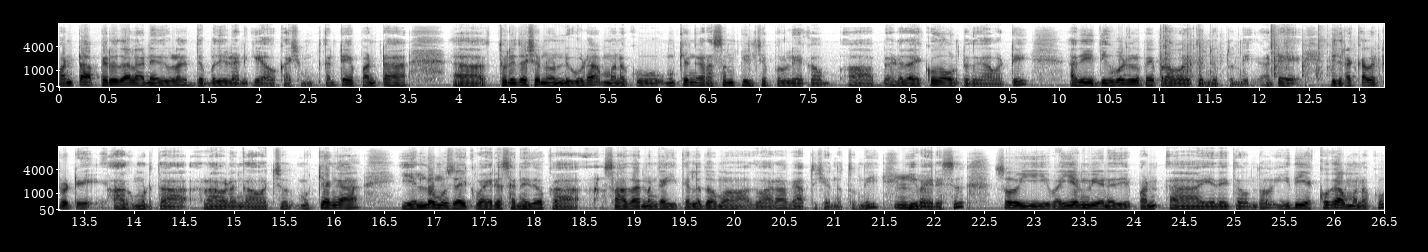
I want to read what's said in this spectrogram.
పంట పెరుగుదల అనేది కూడా దెబ్బతీయడానికి అవకాశం ఉంటుంది. అంటే పంట తొలి దశ నుండి కూడా మనకు ముఖ్యంగా రసం పీల్చే పురుగుల యొక్క బెడద ఎక్కువగా ఉంటుంది కాబట్టి అది దిగుబడులపై ప్రభావితం చూపుతుంది. అంటే వివిధ రకాలైనటువంటి ఆకుముడత రావడం కావచ్చు. ముఖ్యంగా ఈ ఎల్లో మొజాయిక్ వైరస్ అనేది ఒక సాధారణంగా ఈ తెల్లదోమ ద్వారా వ్యాప్తి చెందుతుంది ఈ వైరస్. సో ఈ వైఎంవి అనేది పం ఆ, ఏదైతే ఉందో ఇది ఎక్కువగా మనకు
